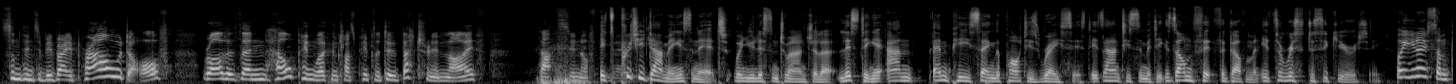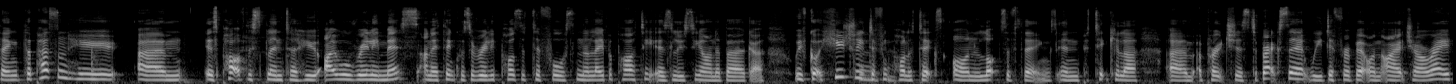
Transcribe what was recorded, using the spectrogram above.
something to be very proud of, rather than helping working class people to do better in life, that's enough. It's me. pretty damning, isn't it, when you listen to Angela listing it and MPs saying the party's racist, it's anti Semitic, it's unfit for government, it's a risk to security. Well, you know something? The person who um, is part of the splinter who I will really miss and I think was a really positive force in the Labour Party is Luciana Berger. We've got hugely different politics on lots of things, in particular um, approaches to Brexit. We differ a bit on IHRA,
